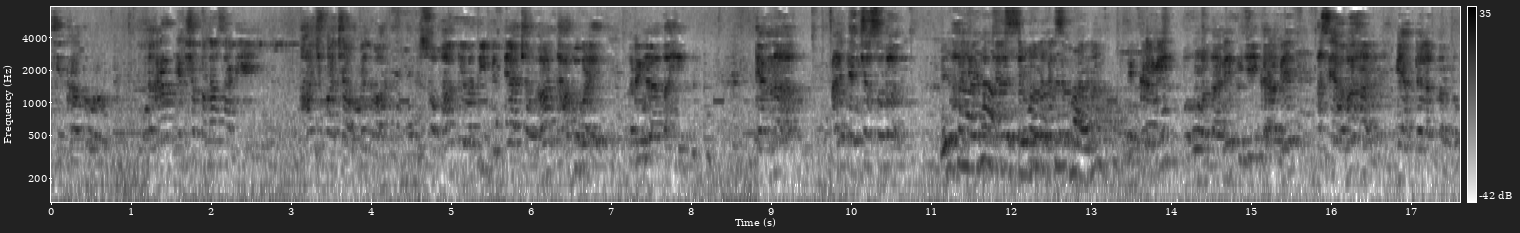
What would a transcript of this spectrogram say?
क्षेत्रातून नगराध्यक्ष पदासाठी भाजपाच्या उमेदवार सौभाग्यवती विद्या चव्हाण धाबुगडे रिंगणात आहेत. त्यांना आणि त्यांच्यासोबत भाजपच्या सर्व नगरसेवकांना विक्रमी बहुमताने विजयी करावे असे आवाहन मी आपल्याला करतो.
